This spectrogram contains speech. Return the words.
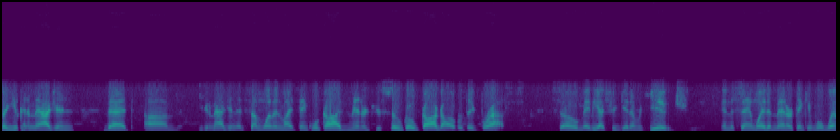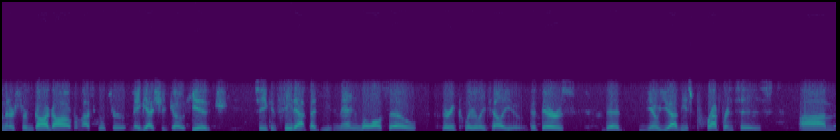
So you can imagine that um, you can imagine that some women might think, well, God, men are just so go gaga over big breasts, so maybe I should get them huge. In the same way that men are thinking, well, women are so gaga over musculature, maybe I should go huge. So you can see that, but men will also very clearly tell you that there's that you know you have these preferences um,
